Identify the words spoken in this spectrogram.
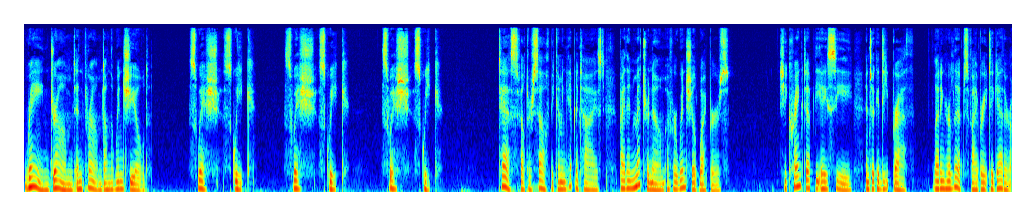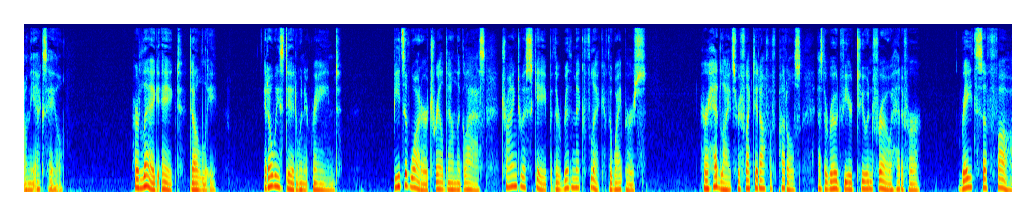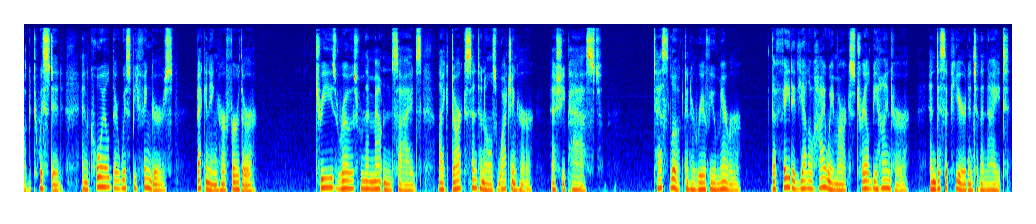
Rain drummed and thrummed on the windshield. Swish, squeak. Swish, squeak. Swish, squeak. Tess felt herself becoming hypnotized by the metronome of her windshield wipers. She cranked up the AC and took a deep breath, letting her lips vibrate together on the exhale. Her leg ached dully. It always did when it rained. Beads of water trailed down the glass, trying to escape the rhythmic flick of the wipers. Her headlights reflected off of puddles as the road veered to and fro ahead of her. Wraiths of fog twisted and coiled their wispy fingers, beckoning her further. Trees rose from the mountain sides like dark sentinels watching her as she passed. Tess looked in her rearview mirror. The faded yellow highway marks trailed behind her and disappeared into the night.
